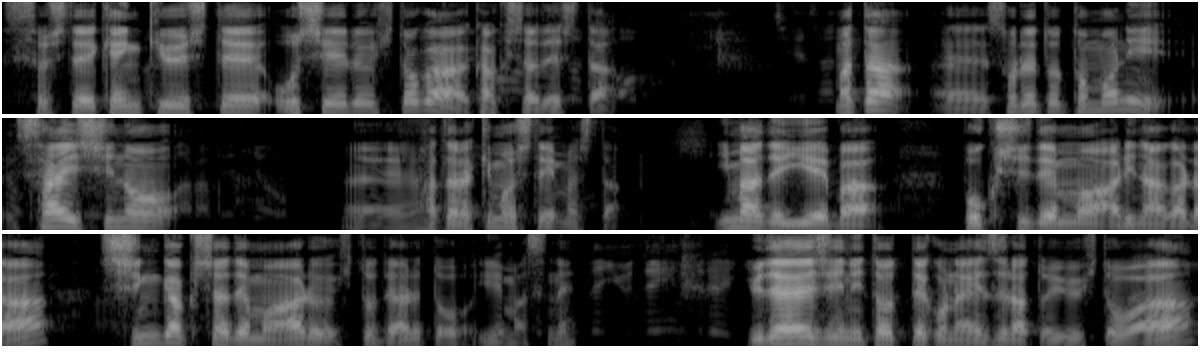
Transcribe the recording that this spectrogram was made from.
そして研究して教える人が学者でした。また、えー、それとともに祭司の、えー、働きもしていました。今で言えば牧師でもありながら神学者でもある人であると言えますね。ユダヤ人にとってこのエズラという人は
